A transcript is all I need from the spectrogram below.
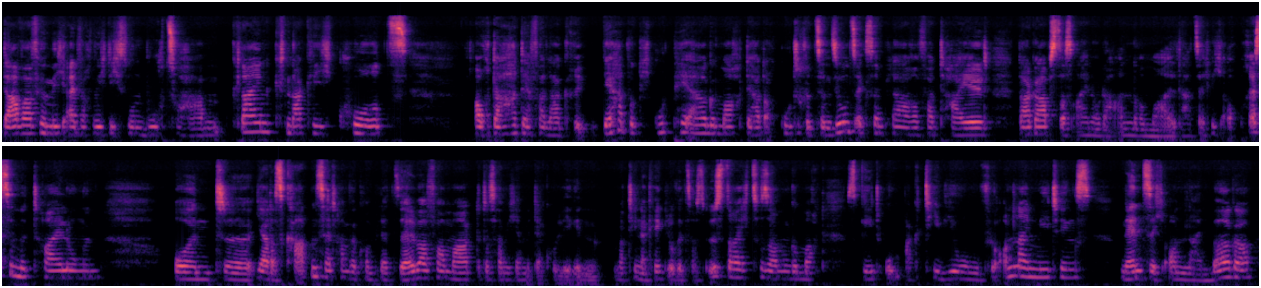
da war für mich einfach wichtig, so ein Buch zu haben. Klein, knackig, kurz. Auch da hat der Verlag, der hat wirklich gut PR gemacht, der hat auch gute Rezensionsexemplare verteilt. Da gab es das eine oder andere Mal tatsächlich auch Pressemitteilungen. Und äh, ja, das Kartenset haben wir komplett selber vermarktet. Das habe ich ja mit der Kollegin Martina Keklowitz aus Österreich zusammen gemacht. Es geht um Aktivierungen für Online-Meetings, nennt sich Online Burger.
